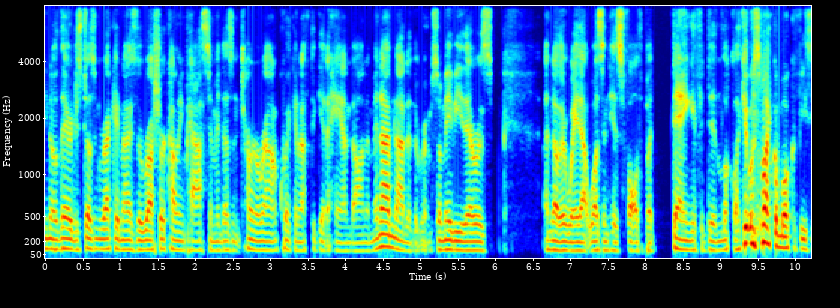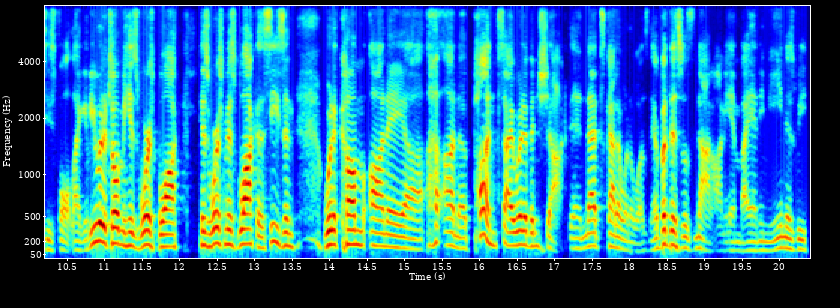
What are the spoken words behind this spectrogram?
you know, there just doesn't recognize the rusher coming past him and doesn't turn around quick enough to get a hand on him. And I'm not in the room, so maybe there was another way that wasn't his fault. But dang, if it didn't look like it was Michael Mokofisi's fault. Like if you would have told me his worst block, his worst missed block of the season would have come on a uh, on a punt, I would have been shocked. And that's kind of what it was there. But this was not on him by any mean, as we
